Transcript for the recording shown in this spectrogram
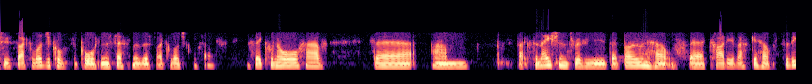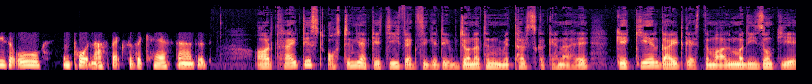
to psychological support and assessment of their psychological health, if they can all have their um, vaccinations reviewed, their bone health, their cardiovascular health. So these are all important aspects of the care standard. Arthritis Australia کے چیف ایگزیکٹو جونتھن میتھرس کا کہنا ہے کہ کیئر گائیڈ کا استعمال مریضوں کی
